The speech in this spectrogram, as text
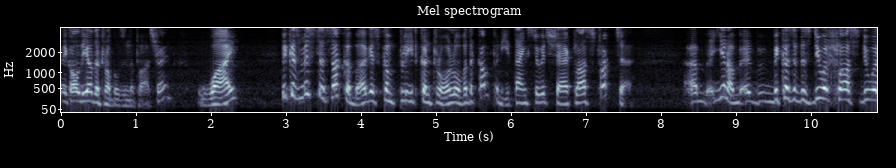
like all the other troubles in the past, right? Why? Because Mr. Zuckerberg has complete control over the company thanks to its share class structure. Uh, you know, because of this dual class, dual,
